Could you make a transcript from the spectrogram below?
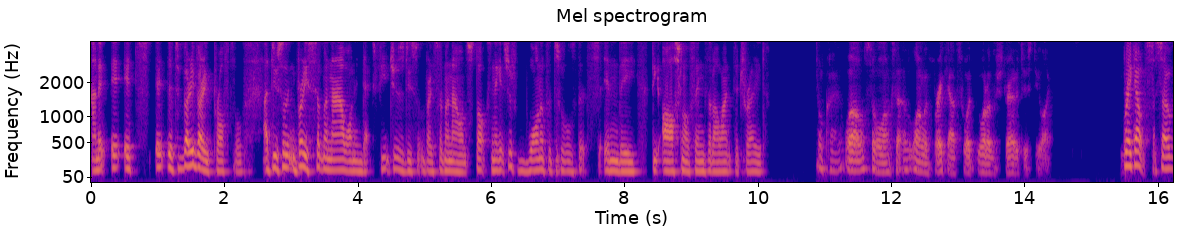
and it, it, it's it, it's very very profitable. I do something very similar now on index futures. do something very similar now on stocks, and it's just one of the tools that's in the the arsenal of things that I like to trade. Okay, well, so along along with breakouts, what what other strategies do you like? Breakouts. So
